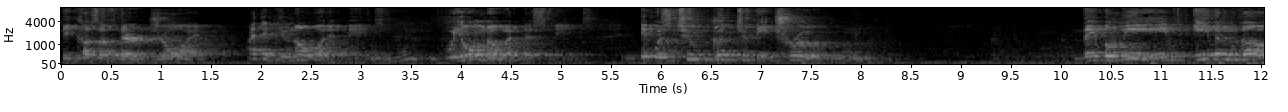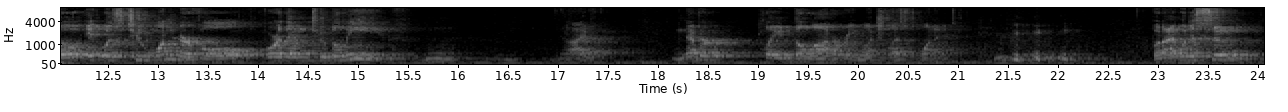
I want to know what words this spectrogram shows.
because of their joy. I think you know what it means. We all know what this means. it was too good to be true. They believed even though it was too wonderful for them to believe. Hmm. I've never played the lottery, much less won it. but I would assume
